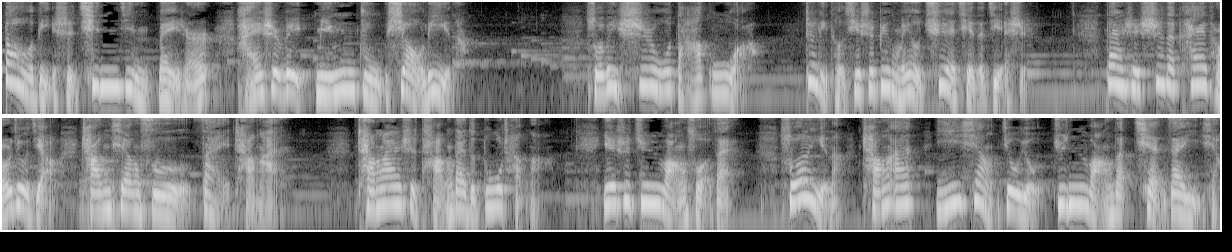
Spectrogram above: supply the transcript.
到底是亲近美人还是为明主效力呢？所谓诗无达姑啊，这里头其实并没有确切的解释。但是诗的开头就讲“长相思，在长安”。长安是唐代的都城啊，也是君王所在，所以呢，长安一向就有君王的潜在意象。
